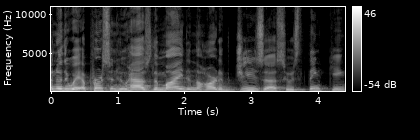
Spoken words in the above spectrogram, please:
another way, a person who has the mind and the heart of Jesus, who is thinking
